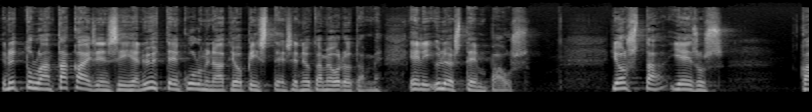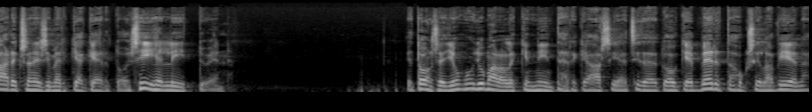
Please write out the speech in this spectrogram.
Ja nyt tullaan takaisin siihen yhteen kulminaatiopisteeseen, jota me odotamme, eli ylöstempaus, josta Jeesus kahdeksan esimerkkiä kertoi siihen liittyen. Että on se Jumalallekin niin tärkeä asia, että sitä täytyy oikein vertauksilla vielä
